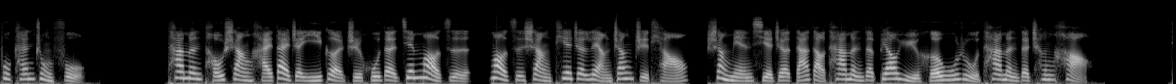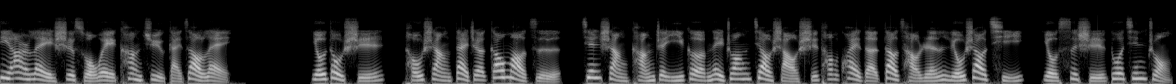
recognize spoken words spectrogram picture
不堪重负。他们头上还戴着一个纸糊的尖帽子，帽子上贴着两张纸条，上面写着打倒他们的标语和侮辱他们的称号。第二类是所谓抗拒改造类，游斗时头上戴着高帽子。肩上扛着一个内装较少石头块的稻草人刘少奇，有四十多斤重。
